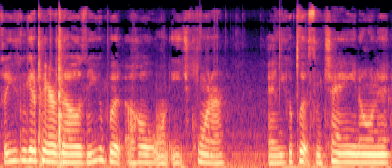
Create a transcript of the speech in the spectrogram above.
So you can get a pair of those and you can put a hole on each corner. And you can put some chain on it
